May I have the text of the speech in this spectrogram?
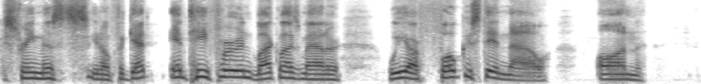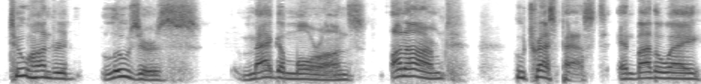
extremists, you know, forget Antifa and Black Lives Matter. We are focused in now on 200 losers, MAGA morons, unarmed, who trespassed. And by the way,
